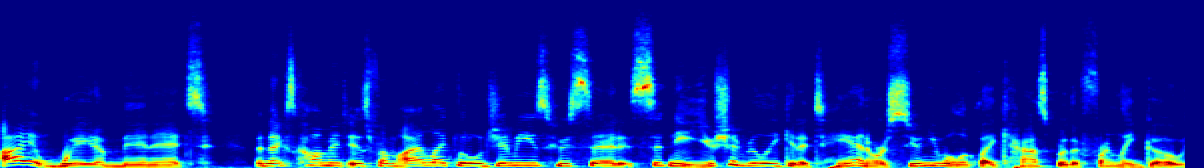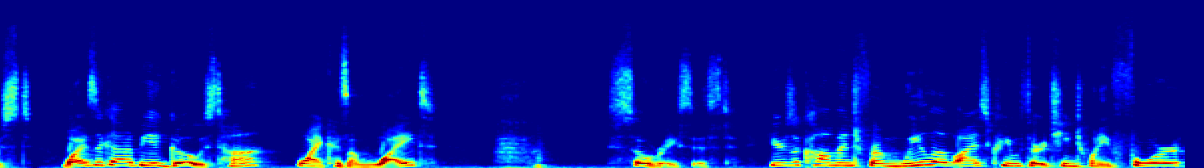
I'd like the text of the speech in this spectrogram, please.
I wait a minute. The next comment is from I Like Little Jimmy's who said, Sydney, you should really get a tan or soon you will look like Casper the Friendly Ghost. Why is it gotta be a ghost, huh? Why, cause I'm white? so racist. Here's a comment from We Love Ice Cream 1324.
